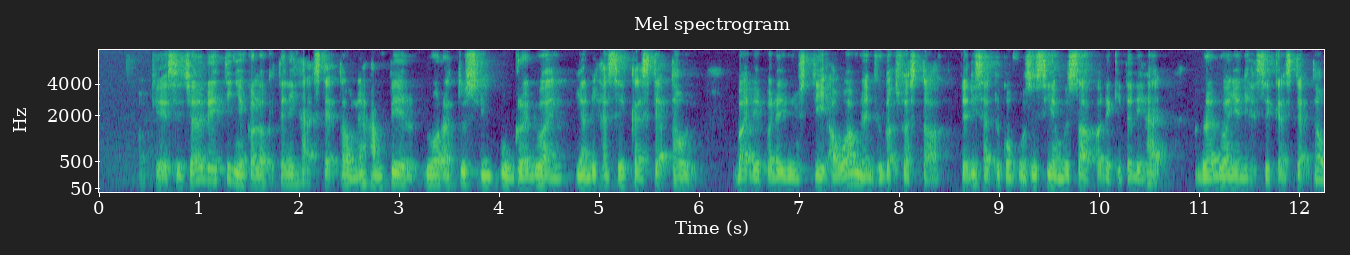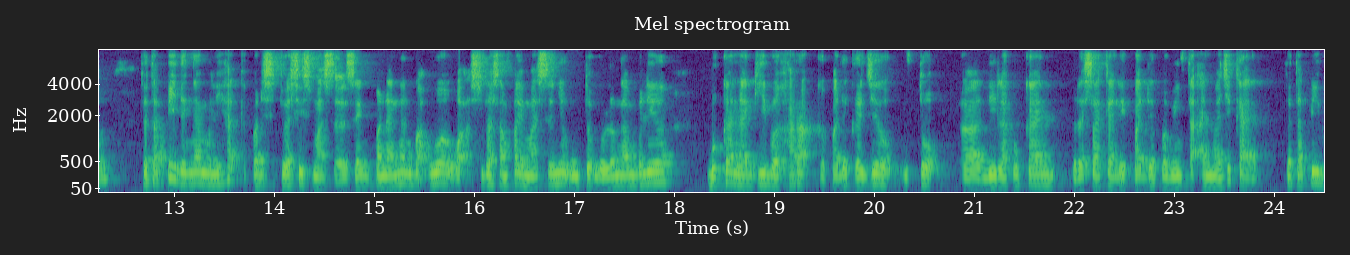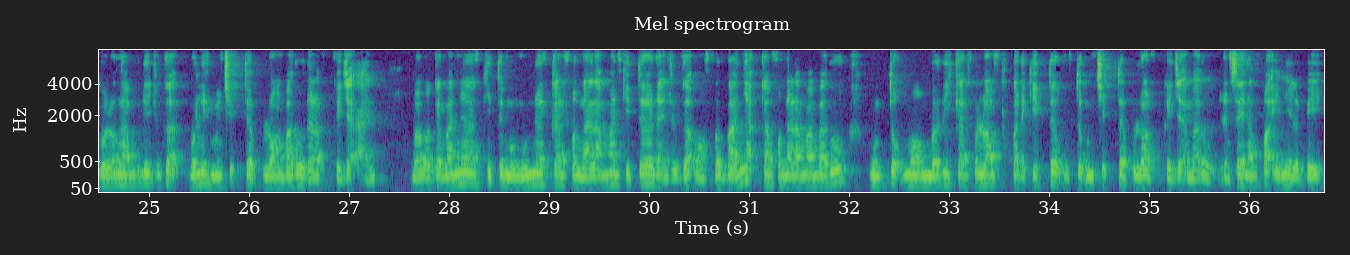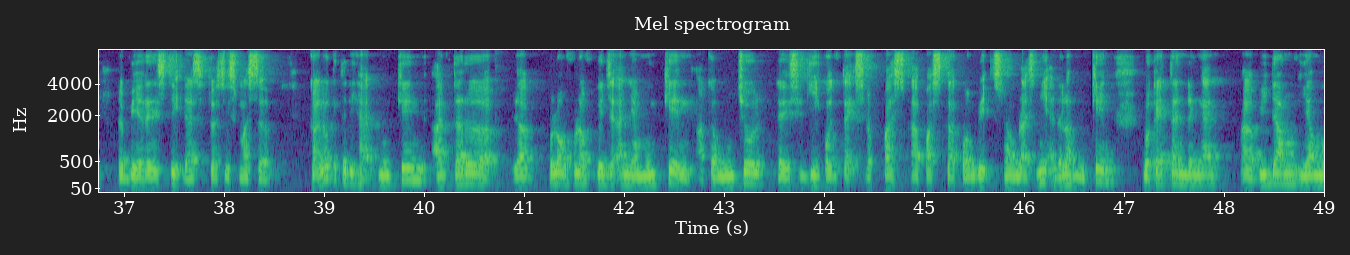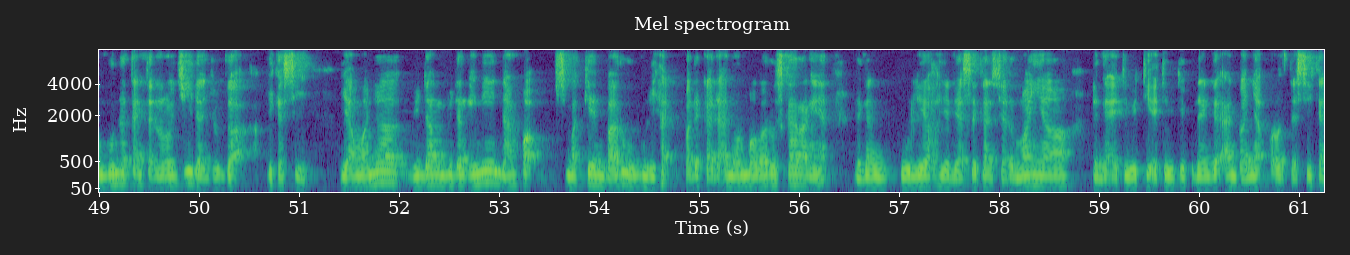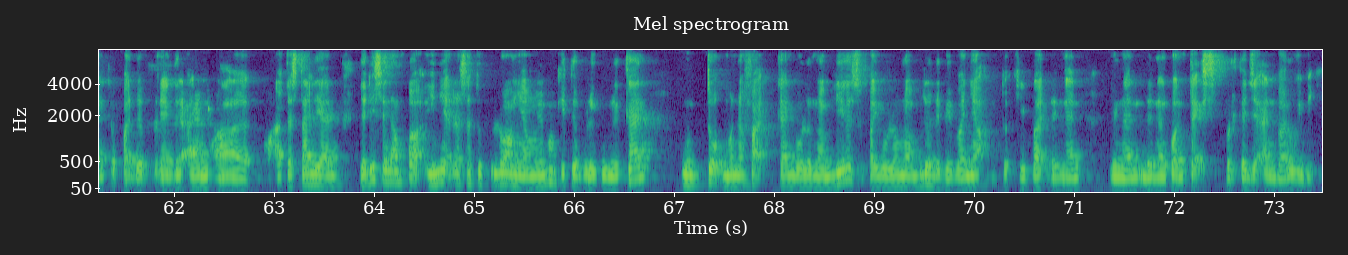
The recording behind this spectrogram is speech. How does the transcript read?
Okey, secara ratingnya kalau kita lihat setiap tahun ya, hampir 200,000 graduan yang dihasilkan setiap tahun baik daripada universiti awam dan juga swasta. Jadi satu komposisi yang besar pada kita lihat graduan yang dihasilkan setiap tahun. Tetapi dengan melihat kepada situasi semasa, saya berpandangan bahawa wah, sudah sampai masanya untuk golongan belia bukan lagi berharap kepada kerja untuk uh, dilakukan berdasarkan daripada permintaan majikan. Tetapi golongan belia juga boleh mencipta peluang baru dalam pekerjaan bagaimana kita menggunakan pengalaman kita dan juga memperbanyakkan pengalaman baru untuk memberikan peluang kepada kita untuk mencipta peluang pekerjaan baru. Dan saya nampak ini lebih lebih realistik dalam situasi semasa. Kalau kita lihat mungkin antara ya, peluang-peluang pekerjaan yang mungkin akan muncul dari segi konteks lepas uh, pasca COVID-19 ini adalah mungkin berkaitan dengan uh, bidang yang menggunakan teknologi dan juga aplikasi yang mana bidang-bidang ini nampak semakin baru melihat kepada keadaan normal baru sekarang ya. Dengan kuliah yang dihasilkan secara maya dengan aktiviti-aktiviti perniagaan banyak berorientasikan kepada perniagaan uh, atas talian. Jadi saya nampak ini adalah satu peluang yang memang kita boleh gunakan untuk menafatkan golongan belia supaya golongan belia lebih banyak untuk terlibat dengan dengan dengan konteks pekerjaan baru ini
